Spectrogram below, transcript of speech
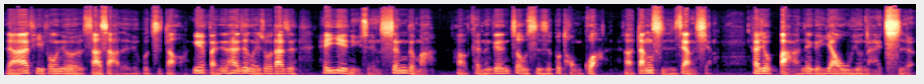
然后提丰就傻傻的就不知道，因为反正他认为说他是黑夜女神生的嘛，啊，可能跟宙斯是不同卦啊。当时是这样想，他就把那个药物就拿来吃了。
